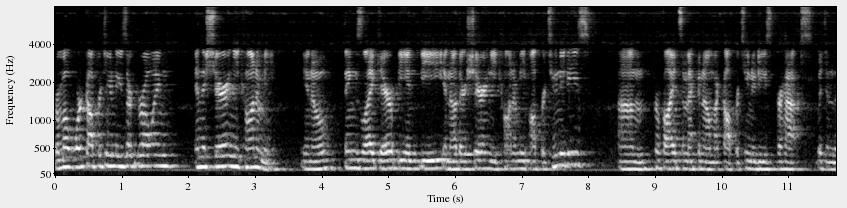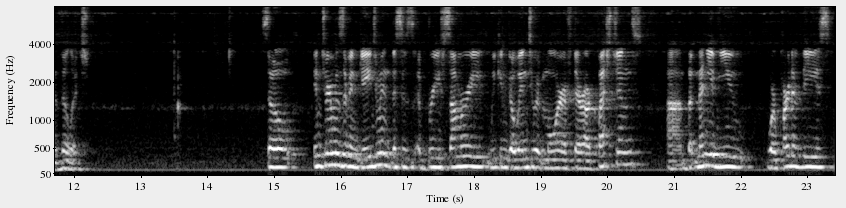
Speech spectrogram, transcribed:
Remote work opportunities are growing, and the sharing economy, you know, things like Airbnb and other sharing economy opportunities um, provide some economic opportunities perhaps within the village. So in terms of engagement, this is a brief summary. We can go into it more if there are questions, um, but many of you were part of these.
